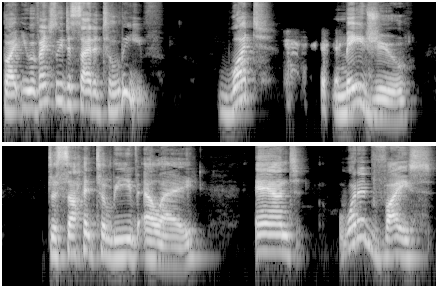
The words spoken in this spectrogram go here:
but you eventually decided to leave. What made you decide to leave LA? And what advice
